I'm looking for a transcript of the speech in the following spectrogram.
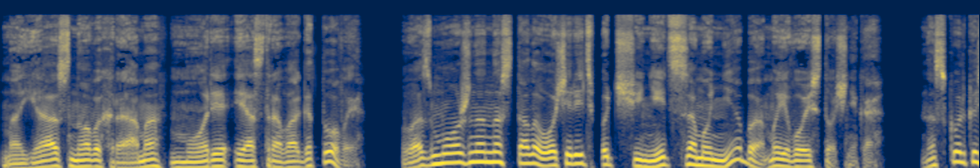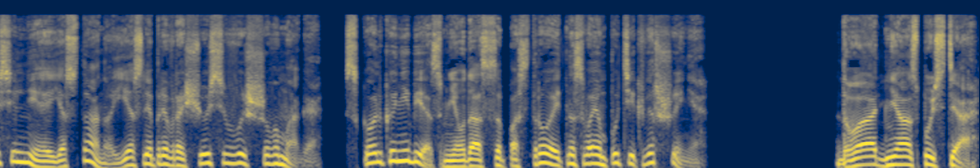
Моя основа храма, море и острова готовы. Возможно, настала очередь подчинить само небо моего источника. Насколько сильнее я стану, если превращусь в высшего мага? Сколько небес мне удастся построить на своем пути к вершине? Два дня спустя.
